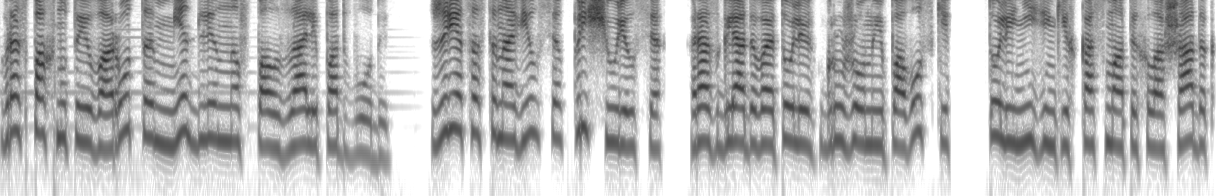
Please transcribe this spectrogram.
В распахнутые ворота медленно вползали подводы. Жрец остановился, прищурился, разглядывая то ли груженные повозки, то ли низеньких косматых лошадок,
